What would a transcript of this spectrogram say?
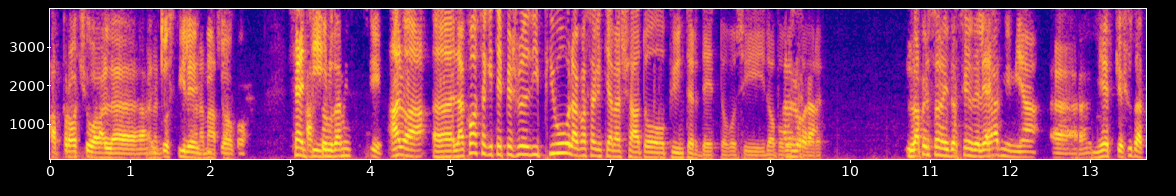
approccio al, al tuo stile di gioco. Senti, assolutamente sì. Allora, uh, la cosa che ti è piaciuta di più, la cosa che ti ha lasciato più interdetto così dopo allora, queste ore? La personalizzazione delle armi mi, ha, uh, mi è piaciuta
